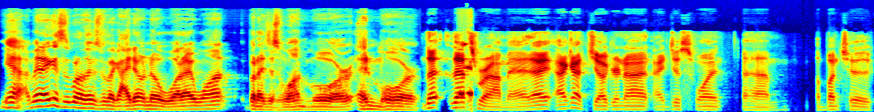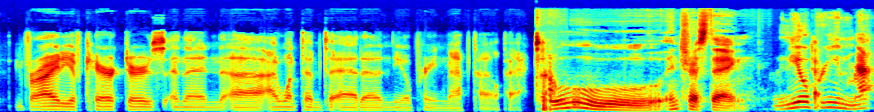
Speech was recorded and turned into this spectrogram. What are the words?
yeah, I mean, I guess it's one of those where like I don't know what I want, but I just want more and more. That that's where I'm at. I, I got Juggernaut. I just want um a bunch of variety of characters, and then uh, I want them to add a neoprene map tile pack. So Ooh, interesting. Neoprene mat.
